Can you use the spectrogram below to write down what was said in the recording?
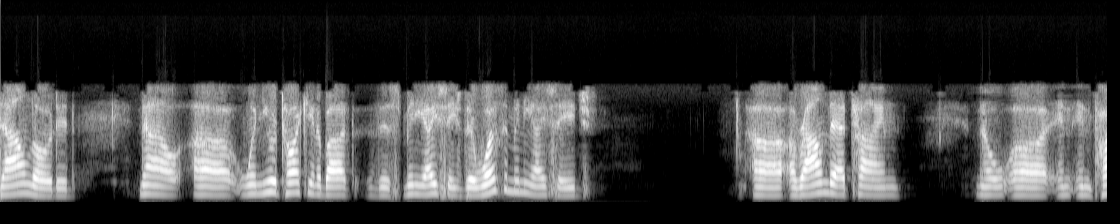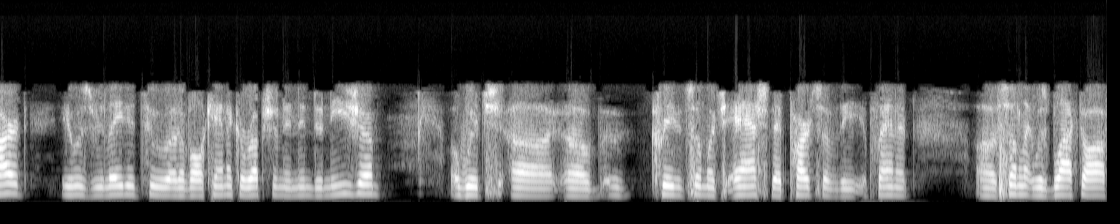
downloaded. Now, uh, when you were talking about this mini ice age, there was a mini ice age uh, around that time. No, uh, in, in part, it was related to a volcanic eruption in Indonesia, which uh, uh, created so much ash that parts of the planet uh, sunlight was blocked off,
